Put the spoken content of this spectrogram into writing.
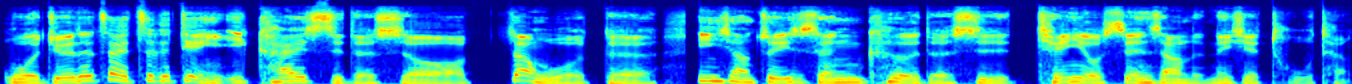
我觉得在这个电影一开始的时候，让我的印象最深刻的是天佑身上的那些图腾，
